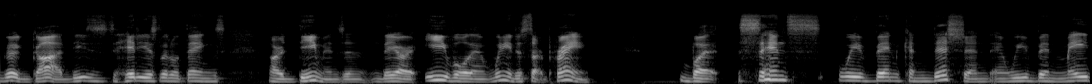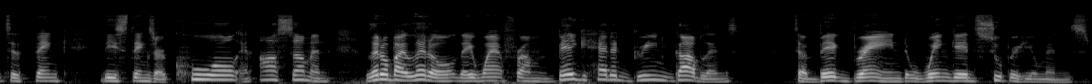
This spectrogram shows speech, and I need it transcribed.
good God, these hideous little things are demons and they are evil and we need to start praying. But since we've been conditioned and we've been made to think these things are cool and awesome, and little by little, they went from big headed green goblins to big brained winged superhumans.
